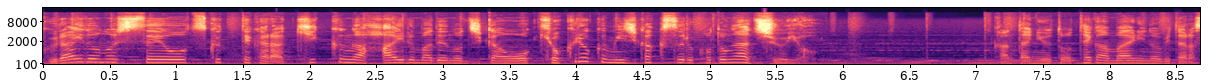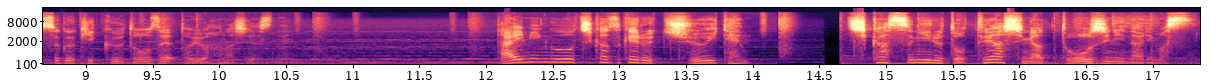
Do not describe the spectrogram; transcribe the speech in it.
グライドの姿勢を作ってからキックが入るまでの時間を極力短くすることが重要。簡単に言うと手が前に伸びたらすぐキック打とうぜという話ですね。タイミングを近づける注意点。近すぎると手足が同時になります。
